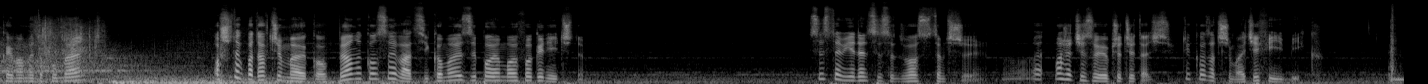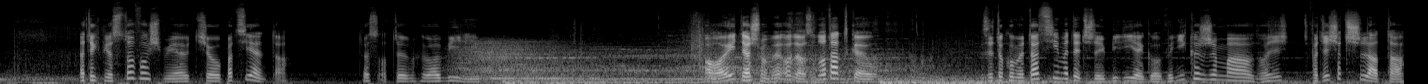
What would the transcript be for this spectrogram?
Okej, mamy dokument. Ośrodek badawczy Merko. Plan konserwacji komory z zespołem morfogenicznym. System 1, system 2, system 3. E, Możecie sobie przeczytać, tylko zatrzymajcie filmik. Natychmiastową śmiercią pacjenta. Teraz o tym robili. O, i też mamy od razu notatkę. Z dokumentacji medycznej Billiego wynika, że ma 20, 23 lata.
